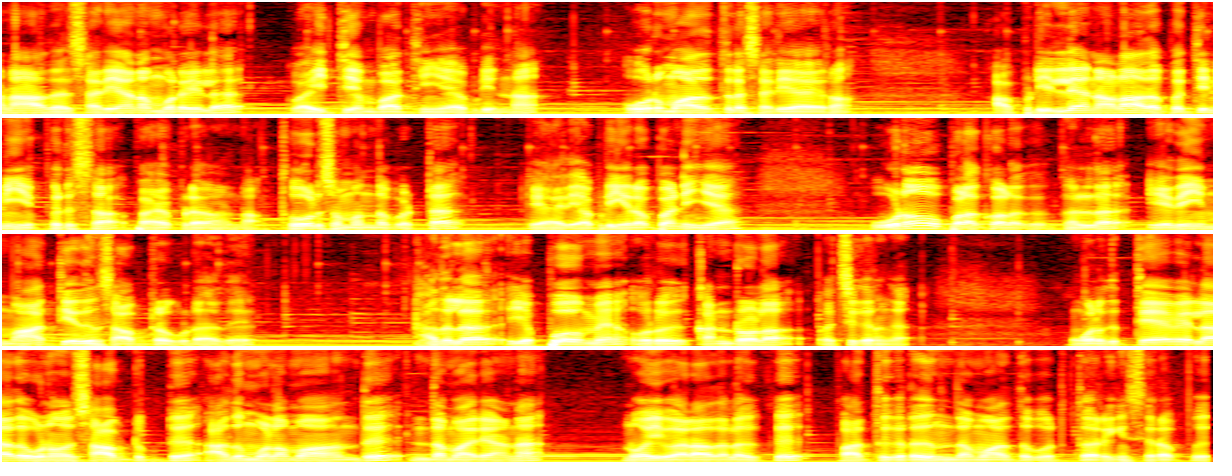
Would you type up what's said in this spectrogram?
ஆனால் அதை சரியான முறையில் வைத்தியம் பார்த்தீங்க அப்படின்னா ஒரு மாதத்தில் சரியாயிரும். அப்படி இல்லைனாலும் அதை பற்றி நீங்கள் பெருசாக பயப்பட வேண்டாம். தோல் சம்மந்தப்பட்ட வியாதி அப்படிங்கிறப்ப நீங்கள் உணவு பழக்க வழக்கங்களில் எதையும் மாற்றி எதுவும் சாப்பிடக்கூடாது அதில் எப்போவுமே ஒரு கண்ட்ரோலாக வச்சுக்கிறோங்க. உங்களுக்கு தேவையில்லாத உணவு சாப்பிட்டுவிட்டு அது மூலமாக வந்து இந்த மாதிரியான நோய் வராத அளவுக்கு பார்த்துக்கிறது இந்த மாதத்தை பொறுத்த வரைக்கும் சிறப்பு.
